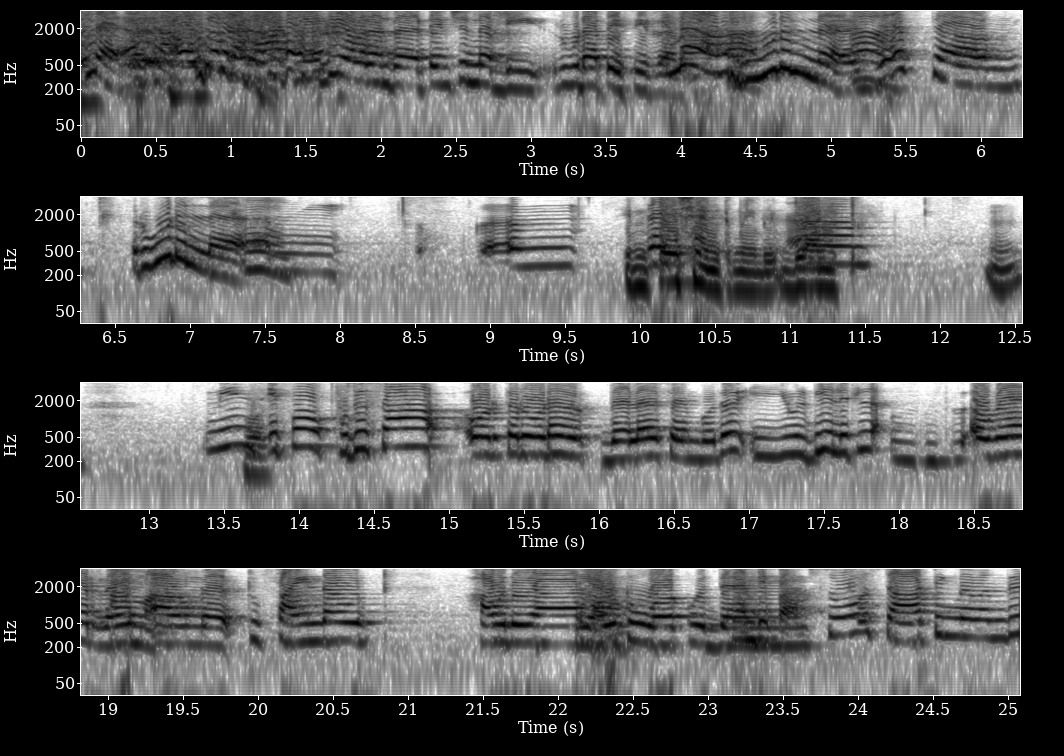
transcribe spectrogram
இல்ல மேபி அவர் அந்த டென்ஷன்ல அப்படி ரூடா பேசிடுறாரு. இல்ல அவன் ரூட் இல்ல. ஜஸ்ட் ரூட் இல்ல. Impatient maybe, blunt. மீன்ஸ் இப்போ புதுசா ஒருத்தரோட வேலை செய்யும்போது you will be little aware அவங்க to find out how they are. How to work with கண்டிப்பா. சோ ஸ்டார்டிங்ல வந்து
